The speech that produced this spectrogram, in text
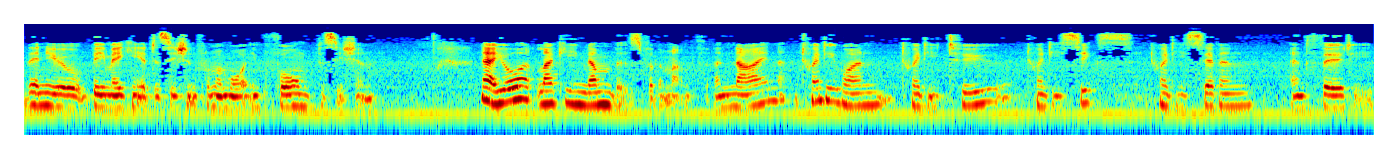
Then you'll be making a decision from a more informed position. Now, your lucky numbers for the month are 9, 21, 22, 26, 27, and 30.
